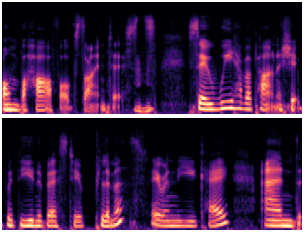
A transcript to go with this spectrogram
on behalf of scientists. Mm-hmm. So we have a partnership with the University of Plymouth here in the UK, and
